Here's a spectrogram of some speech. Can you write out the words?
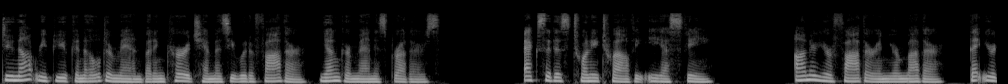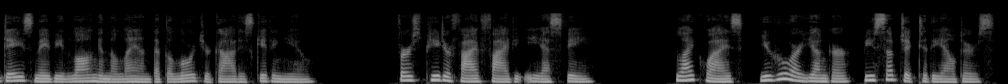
Do not rebuke an older man but encourage him as you would a father, younger men as brothers. Exodus 2012 ESV. Honor your father and your mother, that your days may be long in the land that the Lord your God is giving you. 1 Peter 5 5 ESV. Likewise, you who are younger, be subject to the elders.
